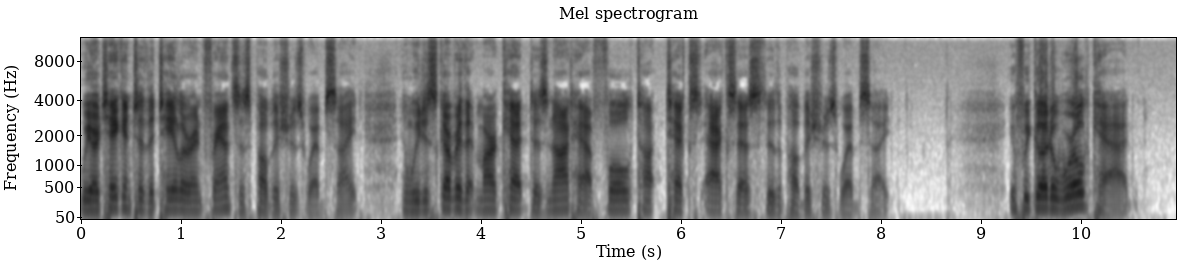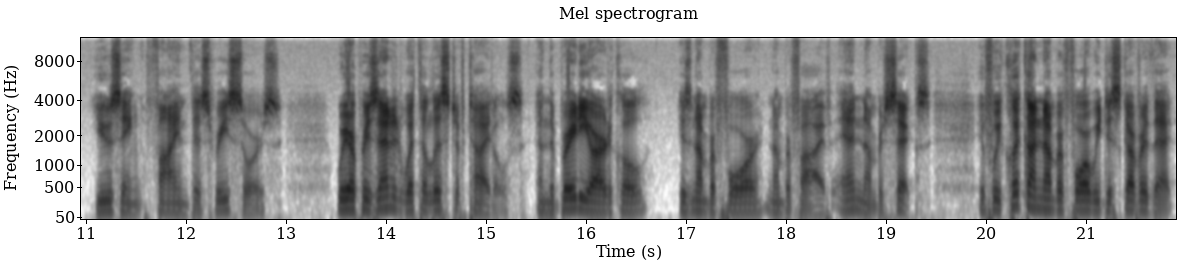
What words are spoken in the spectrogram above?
we are taken to the Taylor and Francis Publishers website, and we discover that Marquette does not have full text access through the publisher's website. If we go to WorldCat, using Find This Resource, we are presented with a list of titles, and the Brady article is number 4, number 5, and number 6. If we click on number 4, we discover that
